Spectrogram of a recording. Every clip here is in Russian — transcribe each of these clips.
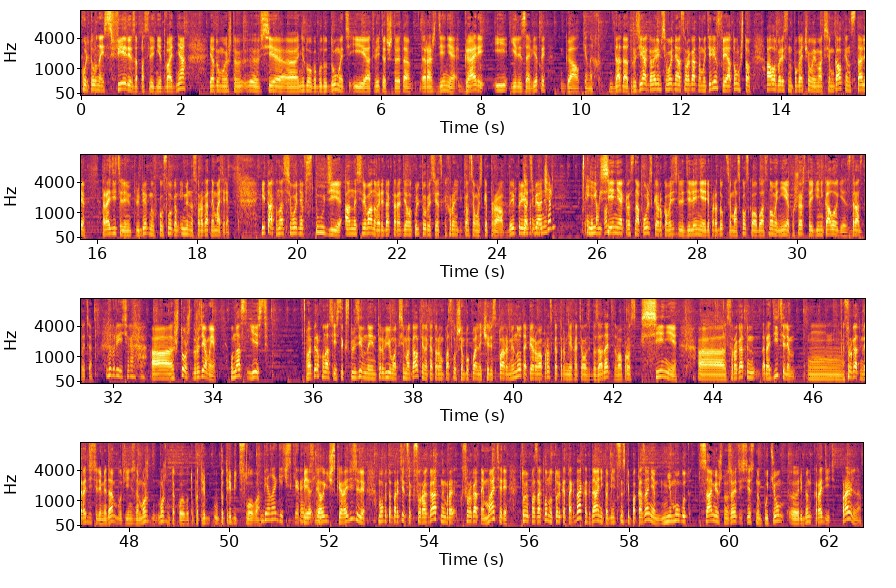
культурной сфере за последние два дня. Я думаю, что э, все э, недолго будут думать и ответят, что это рождение Гарри и Елизаветы Галкиных. Да-да, друзья, говорим сегодня о суррогатном материнстве и о том, что Алла Борисовна Пугачева и Максим Галкин стали родителями, прибегнув к услугам именно суррогатной матери. Итак, у нас сегодня в студии Анна Селиванова, редактор отдела культуры и светской хроники «Комсомольской правды». Привет Добрый тебе, вечер. Аня. Привет, и Антон. Ксения Краснопольская, руководитель отделения репродукции Московского областного НИИ акушерства и гинекологии. Здравствуйте. Добрый вечер, Антон. А, что ж, друзья мои, у нас есть... Во-первых, у нас есть эксклюзивное интервью Максима Галкина, которое мы послушаем буквально через пару минут. А первый вопрос, который мне хотелось бы задать, это вопрос Ксении. А, суррогатным родителям, суррогатными родителями, да, вот я не знаю, может, можно такое вот употреб- употребить слово? Биологические Би- родители. биологические родители могут обратиться к, суррогатным, ро- к суррогатной матери то по закону только тогда, когда они по медицинским показаниям не могут сами, что называется, естественным путем э, ребенка родить. Правильно?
